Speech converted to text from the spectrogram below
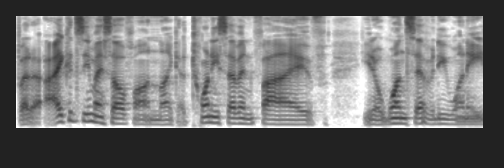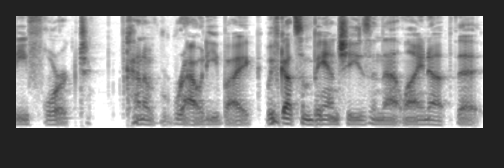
But I could see myself on like a 27.5, you know, 170, 180 forked kind of rowdy bike. We've got some Banshees in that lineup that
